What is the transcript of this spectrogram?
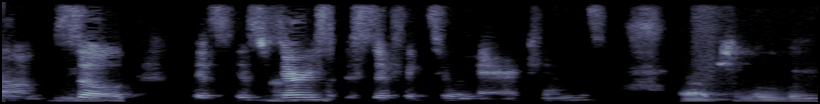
Um, so mm-hmm. it's, it's very specific to Americans. Absolutely,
